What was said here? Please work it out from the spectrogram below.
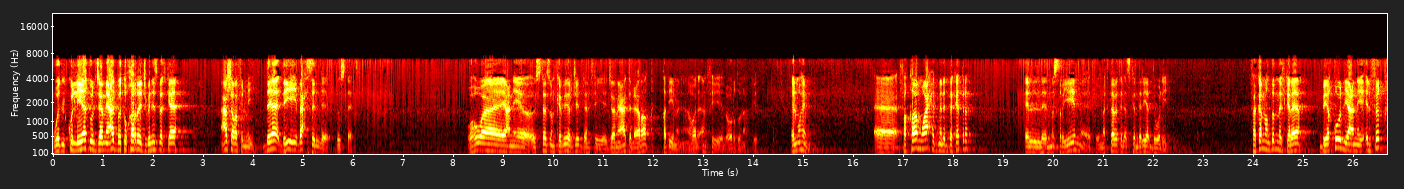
والكليات والجامعات بتخرج بنسبة كا 10% ده دي بحث الأستاذ. وهو يعني أستاذ كبير جدا في جامعات العراق قديما يعني هو الآن في الأردن أو كده. المهم آه، فقام واحد من الدكاترة المصريين في مكتبة الإسكندرية الدولية. فكان من ضمن الكلام بيقول يعني الفقه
